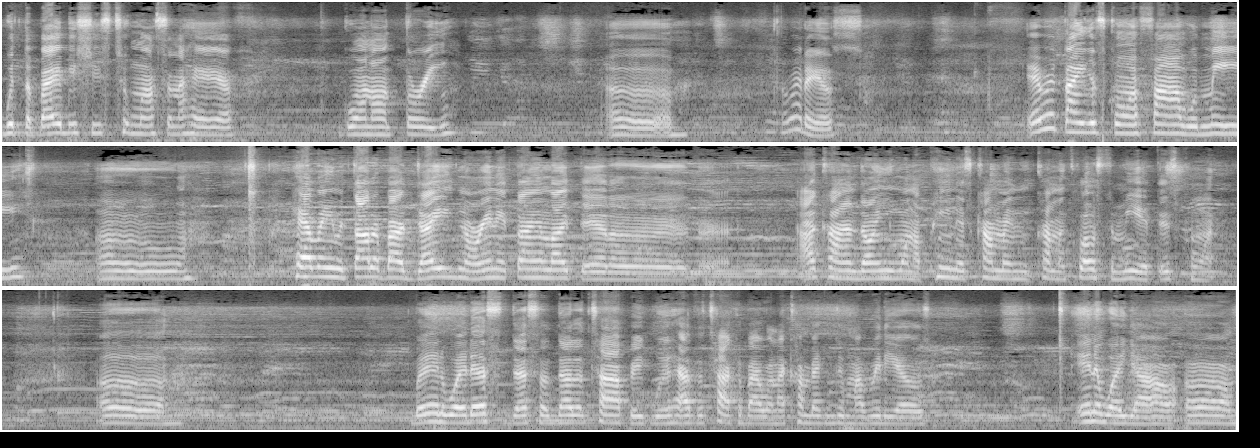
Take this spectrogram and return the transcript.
with the baby, she's two months and a half, going on three. Uh, what else? Everything is going fine with me. Uh, haven't even thought about dating or anything like that. Uh, I kind of don't even want a penis coming coming close to me at this point. Uh, but anyway, that's that's another topic we'll have to talk about when I come back and do my videos. Anyway, y'all, um,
